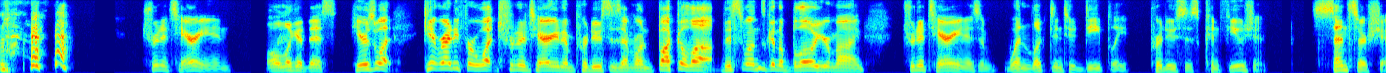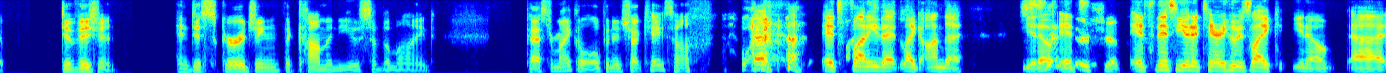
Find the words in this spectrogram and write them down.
Trinitarian. Oh, look at this. Here's what get ready for what Trinitarianism produces, everyone. Buckle up. This one's going to blow your mind. Trinitarianism, when looked into deeply, produces confusion, censorship, division, and discouraging the common use of the mind. Pastor Michael, open and shut case, huh? It's funny that like on the you know, it's- it's this unitary who's like, you know, uh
